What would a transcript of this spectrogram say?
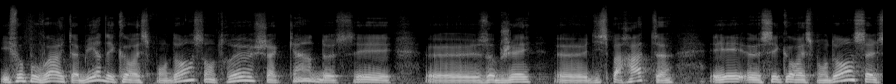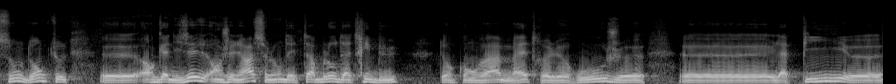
il faut pouvoir établir des correspondances entre chacun de ces objets disparates. Et ces correspondances, elles sont donc organisées en général selon des tableaux d'attributs. Donc on va mettre le rouge, euh, la pie, euh,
